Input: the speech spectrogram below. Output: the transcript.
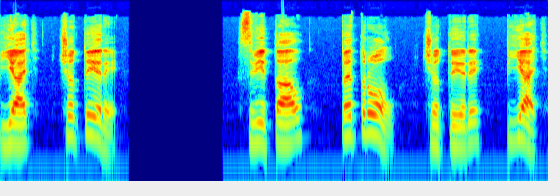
5-4. Світал Петрол 4-5.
